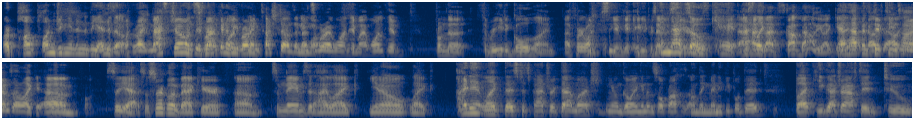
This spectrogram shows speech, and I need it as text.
are pl- plunging it into the end zone, right? Mac Jones is not going to be running him. touchdowns anymore. that's where I want him. I want him from the three to goal line. That's where I want to see him get eighty percent of and that's series. okay. That It's has, like that's got value. I get that it. happens That's 15 value. times. I like it. Um, so yeah, so circling back here, um, some names that I like. You know, like I didn't like Dez Fitzpatrick that much. You know, going into this whole process, I don't think many people did, but he got drafted to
